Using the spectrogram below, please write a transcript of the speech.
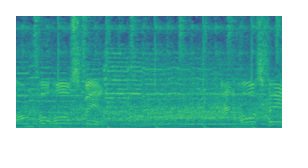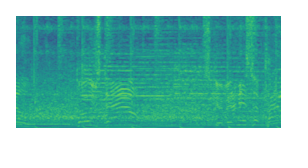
long for Horsfield. And Horsfield goes down. And it's a penalty.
